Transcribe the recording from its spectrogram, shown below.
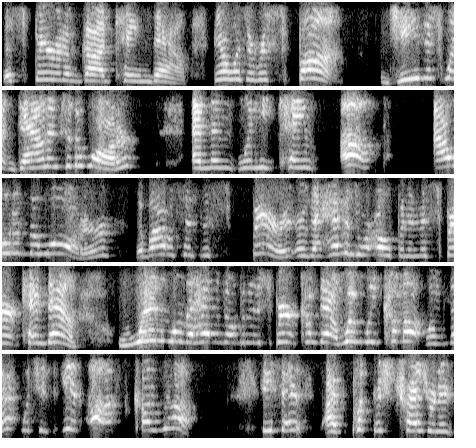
the Spirit of God came down. There was a response. Jesus went down into the water, and then when he came up out of the water, the Bible says the Spirit or the heavens were open and the Spirit came down. When will the heavens open and the Spirit come down? When we come up, when that which is in us comes up. He says, I've put this treasure in an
